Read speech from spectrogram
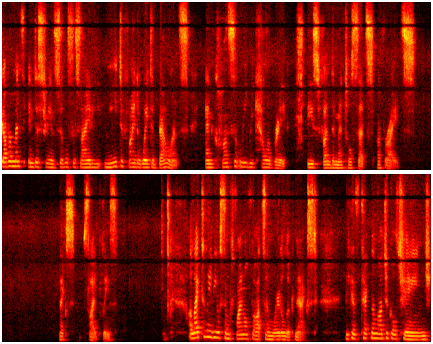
Governments, industry, and civil society need to find a way to balance and constantly recalibrate these fundamental sets of rights. Next slide, please. I'd like to leave you with some final thoughts on where to look next, because technological change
